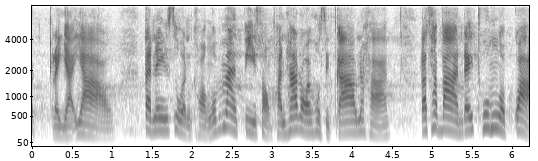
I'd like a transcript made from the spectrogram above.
ทย์ระยะยาว แต่ในส่วนของงบประมาณปี 2569 นะคะ รัฐบาลได้ทุ่มงบกว่า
